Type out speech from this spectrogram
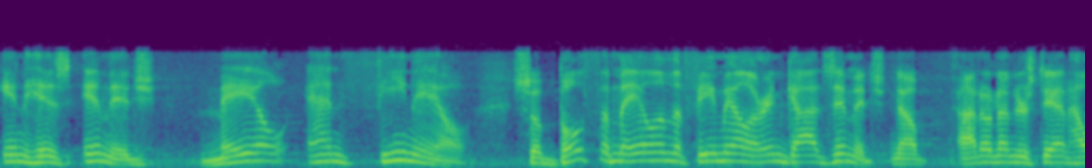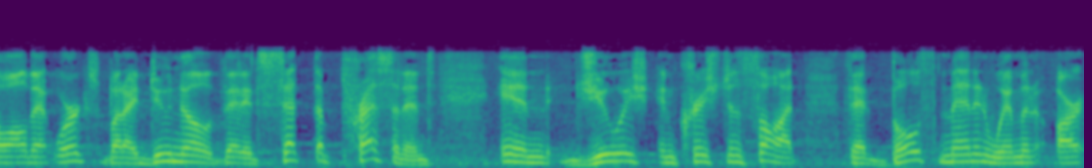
in his image, male and female. So both the male and the female are in God's image. Now, I don't understand how all that works, but I do know that it set the precedent in Jewish and Christian thought that both men and women are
